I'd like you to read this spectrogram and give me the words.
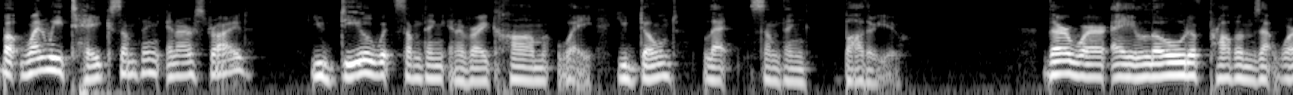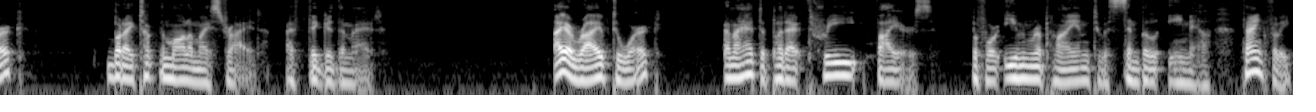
But when we take something in our stride, You deal with something in a very calm way. You don't let something bother you. There were a load of problems at work, but I took them all in my stride. I figured them out. I arrived to work and I had to put out three fires before even replying to a simple email. Thankfully,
